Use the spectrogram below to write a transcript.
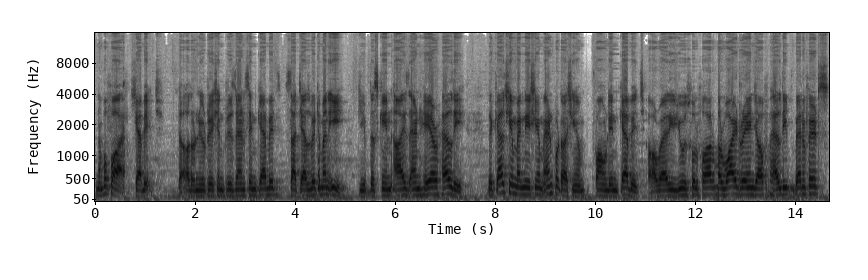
Number 5. Cabbage. The other nutrition presents in cabbage such as vitamin E keep the skin, eyes and hair healthy the calcium, magnesium and potassium found in cabbage are very useful for a wide range of healthy benefits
